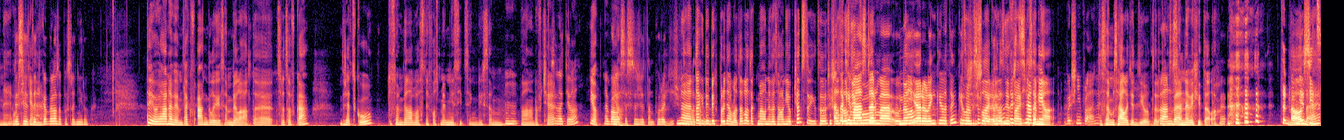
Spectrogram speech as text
ne, Kde jsi určitě ne. teďka byla za poslední rok? Ty jo, já nevím, tak v Anglii jsem byla, to je srdcovka, v Řecku, to jsem byla vlastně v osmém měsíci, když jsem Mhm. byla na dovče. Jsi letěla? Jo. Nebála jsi se, že tam porodíš? v Ne, tak letadle? kdybych prodělal letadlo, tak má univerzální občanství, to přišlo A taky hrozně má zdarma u No. té aerolinky letenky, To mi přišlo jako hrozně fajn. To jsem taky měla, boční plán. to jsem musela letět díl teda, Plán to B. jsem nevychytala. Ten No, ne,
